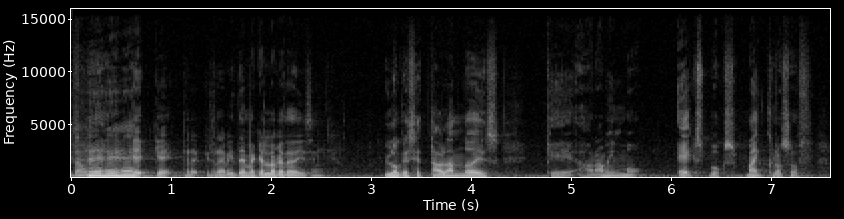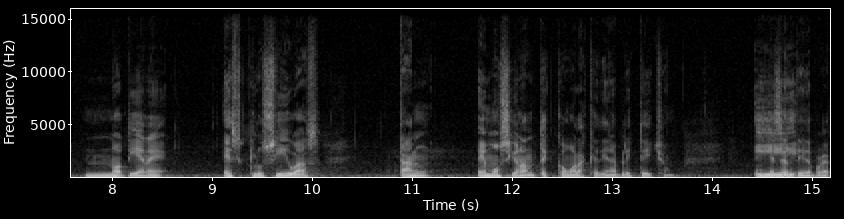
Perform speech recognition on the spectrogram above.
Da un break. ¿Qué- qué- re- repíteme qué es lo que te dicen. Lo que se está hablando es que ahora mismo Xbox, Microsoft, no tiene exclusivas tan emocionantes como las que tiene PlayStation. ¿En qué sentido? Porque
